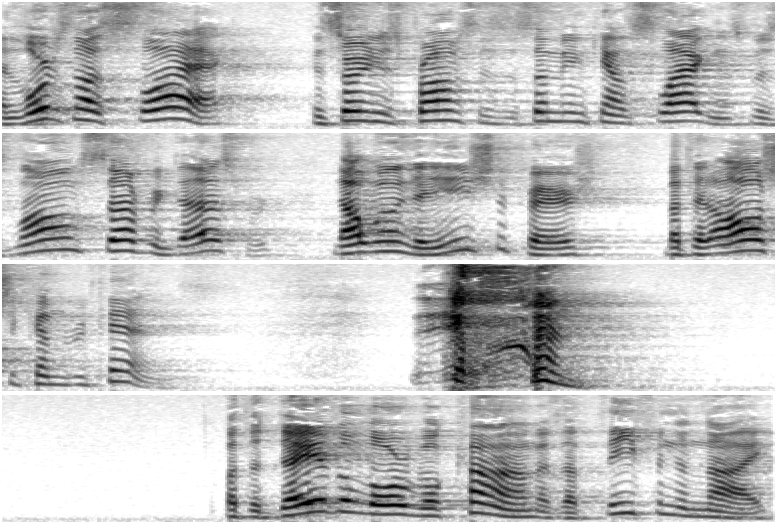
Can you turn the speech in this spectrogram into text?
And the Lord is not slack concerning his promises, as some men count slackness, but is long suffering to usward, not willing that any should perish, but that all should come to repentance. but the day of the Lord will come as a thief in the night,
